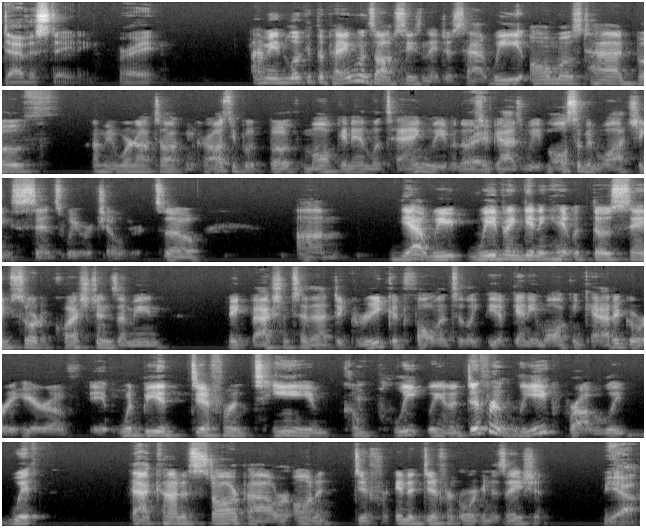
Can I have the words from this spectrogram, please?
devastating, right? I mean, look at the Penguins offseason they just had. We almost had both. I mean, we're not talking Crosby, but both Malkin and Letang leave, and those Right. are guys we've also been watching since we were children. So, um, yeah, we we've been getting hit with those same sort of questions. I mean, Nick Backstrom to that degree could fall into like the Evgeny Malkin category here of it would be a different team completely in a different league probably with that kind of star power on a different in a different organization. Yeah,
